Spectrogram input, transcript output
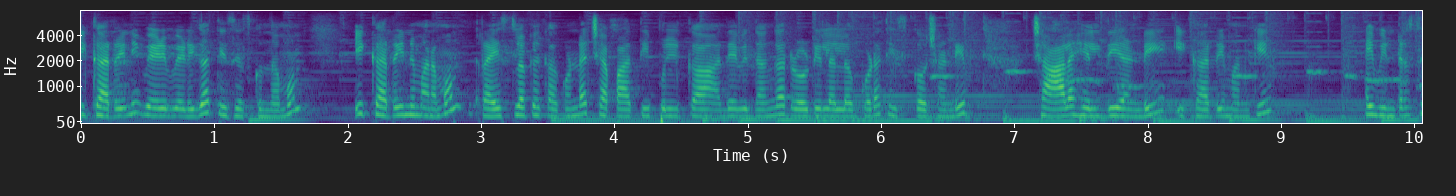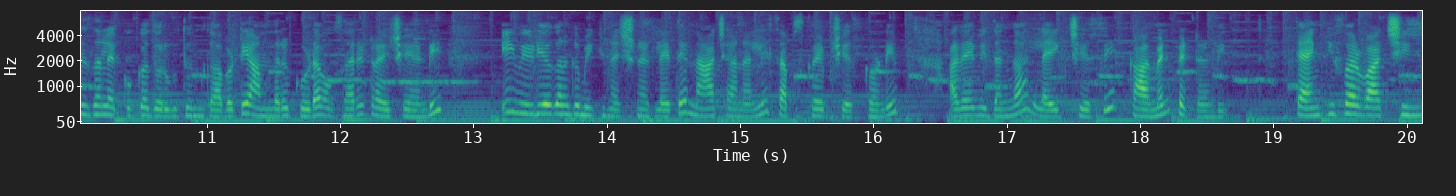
ఈ కర్రీని వేడివేడిగా తీసేసుకుందాము. ఈ కర్రీని మనము రైస్లోకే కాకుండా చపాతీ పుల్కా అదేవిధంగా రోటీలలో కూడా తీసుకోవచ్చండి. చాలా హెల్దీ అండి ఈ కర్రీ మనకి. ఈ వింటర్ సీజన్లో ఎక్కువగా దొరుకుతుంది కాబట్టి అందరూ కూడా ఒకసారి ట్రై చేయండి. ఈ వీడియో కనుక మీకు నచ్చినట్లయితే నా ఛానల్ని సబ్స్క్రైబ్ చేసుకోండి. అదేవిధంగా లైక్ చేసి కామెంట్ పెట్టండి. Thank you for watching.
